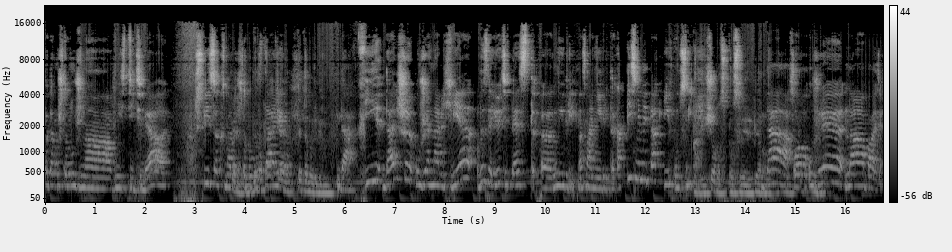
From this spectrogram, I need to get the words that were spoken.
потому что нужно внести тебя список, надо, Понятно. чтобы вы сдали. Это мы любим. Да. И дальше уже на лихве вы сдаете тест э, на иврит, на знание иврита, как письменный, так и устный. А, еще раз после первого. Да, о, уже на базе.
